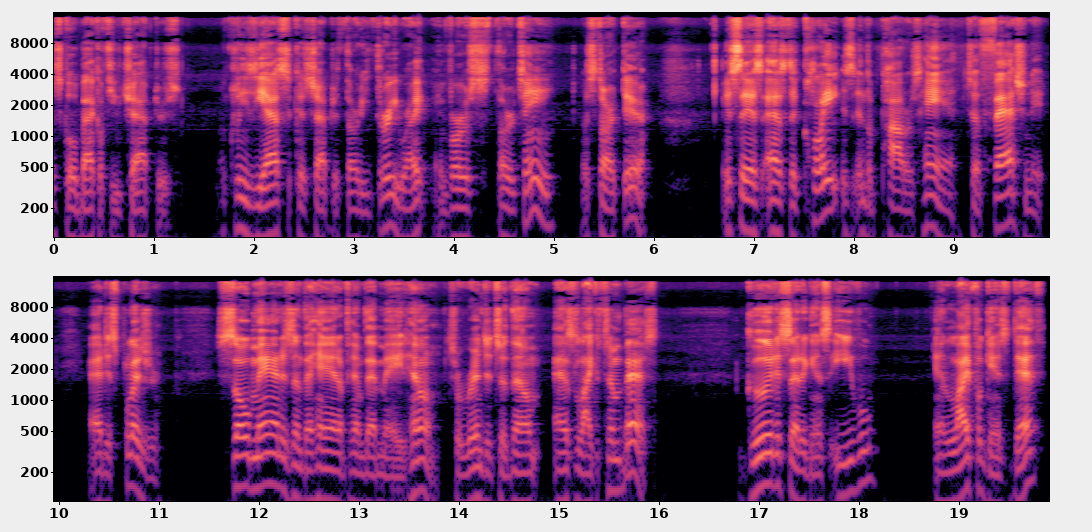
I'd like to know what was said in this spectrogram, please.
Let's go back a few chapters. Ecclesiasticus chapter 33, right? In verse 13. Let's start there. It says, As the clay is in the potter's hand to fashion it at his pleasure. So man is in the hand of him that made him, to render to them as liketh him best. Good is set against evil, and life against death.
